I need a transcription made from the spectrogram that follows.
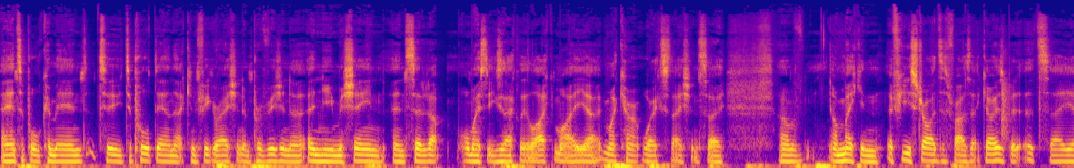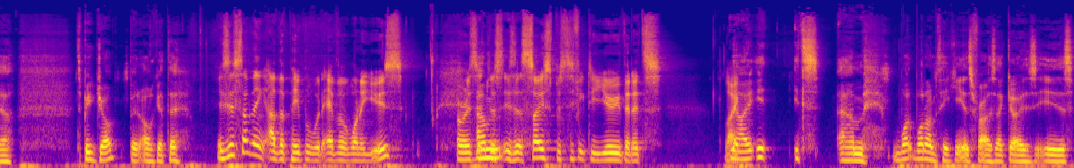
Ansible command to to pull down that configuration and provision a, a new machine and set it up almost exactly like my uh, my current workstation. So um, I'm making a few strides as far as that goes, but it's a uh, it's a big job, but I'll get there. is this something other people would ever want to use, or is it Um, just is it so specific to you that it's like no, it it's um, what what I'm thinking as far as that goes is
